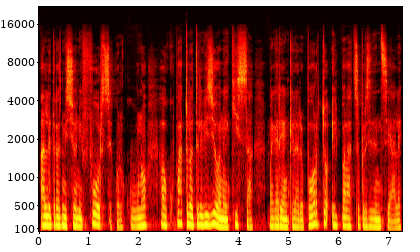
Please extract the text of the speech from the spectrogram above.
alle trasmissioni, forse qualcuno ha occupato la televisione chissà, magari anche l'aeroporto e il palazzo presidenziale.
